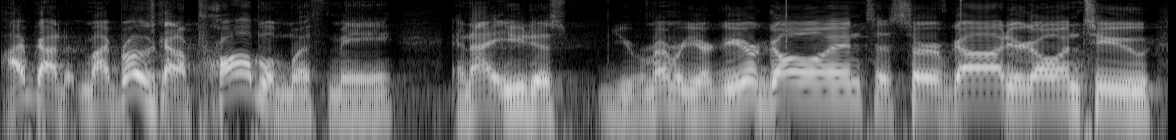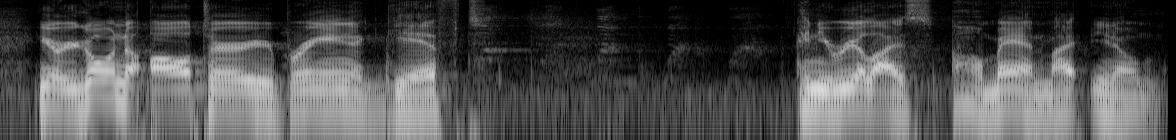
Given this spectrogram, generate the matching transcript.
I've got my brother's got a problem with me, and I, you just you remember you're you're going to serve God, you're going to you know you're going to altar, you're bringing a gift, and you realize, oh man, my you know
